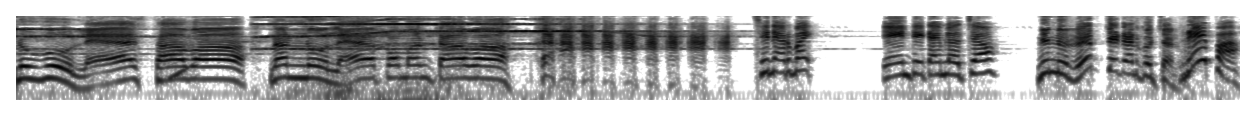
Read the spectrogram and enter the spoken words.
నువ్వు లేస్తావా? నన్ను లేపమంటావా? చిన్నరుమై ఏంటి టైంలో వచ్చావు? నిన్ను రేప్ చేయడానికి వచ్చాను. రేపా?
